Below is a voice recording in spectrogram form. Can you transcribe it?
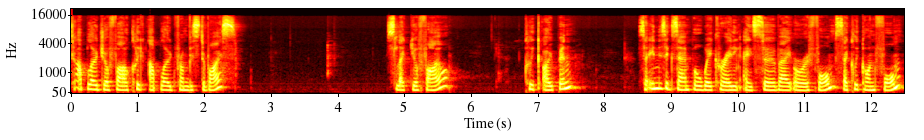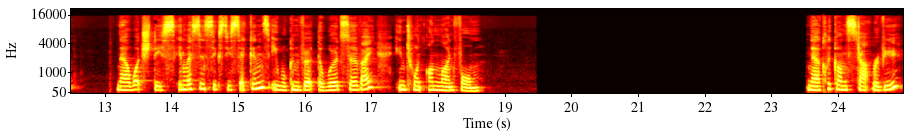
To upload your file, click Upload from this device. Select your file click open. So in this example, we're creating a survey or a form. So click on form. Now watch this. In less than 60 seconds, it will convert the word survey into an online form. Now click on start review.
